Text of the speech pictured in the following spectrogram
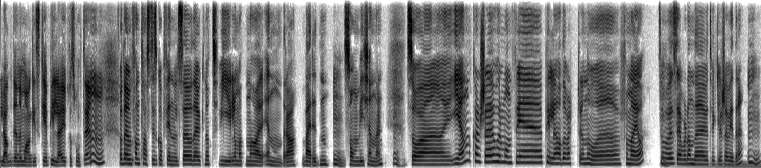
lagd denne magiske pilla i utgangspunktet. Mm. Og det er en fantastisk oppfinnelse, og det er jo ikke noe tvil om at den har endra verden Mm. som vi kjenner den. Mm. Så uh, igjen, kanskje hormonfri pille hadde vært noe for meg òg. Så får vi se hvordan det utvikler seg videre. Mhm.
